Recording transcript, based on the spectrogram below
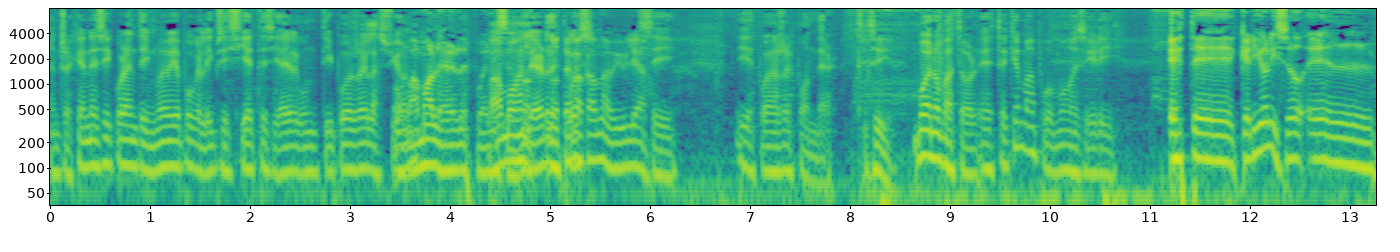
entre Génesis 49 y Apocalipsis 7, si hay algún tipo de relación. vamos a leer después. Vamos a leer después. No tengo acá una Biblia. Sí y después responder. Sí. Bueno, pastor, este, ¿qué más podemos decir? Y... Este, querido Liceo, el,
